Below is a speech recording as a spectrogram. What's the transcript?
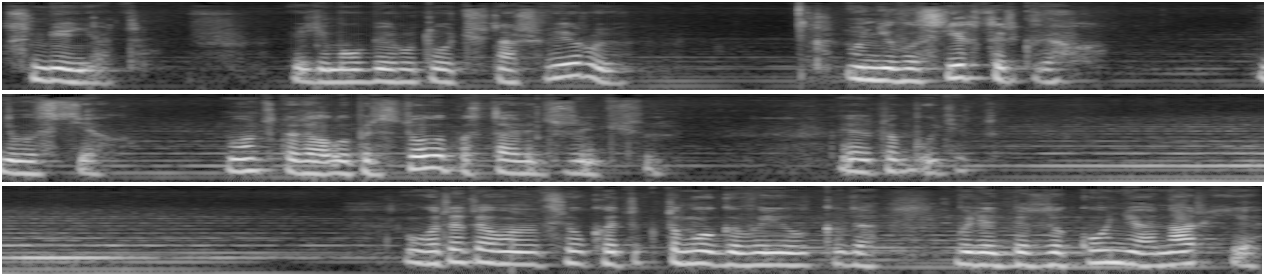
сменят, видимо, уберут отче наш верую, но не во всех церквях, не во всех. Но он сказал, у престола поставить женщину. И это будет. Вот это он все к тому говорил, когда будет беззаконие, анархия,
